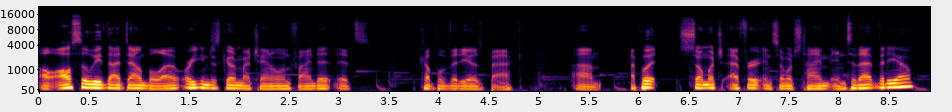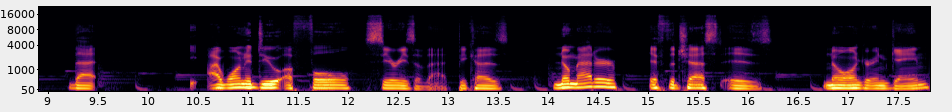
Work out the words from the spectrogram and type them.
I'll also leave that down below, or you can just go to my channel and find it. It's a couple videos back. Um, I put so much effort and so much time into that video that I want to do a full series of that because no matter if the chest is no longer in game,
